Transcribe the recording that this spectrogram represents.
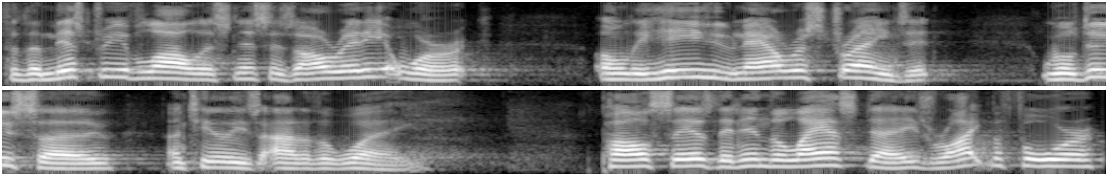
For the mystery of lawlessness is already at work, only he who now restrains it will do so until he's out of the way. Paul says that in the last days, right before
